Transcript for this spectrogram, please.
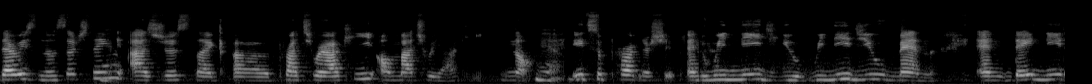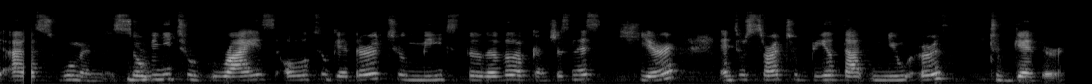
there is no such thing as just like uh, patriarchy or matriarchy. No, Yeah. it's a partnership, and we need you. We need you, men, and they need us, women. So we need to rise all together to meet the level of consciousness here, and to start to build that new earth together.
